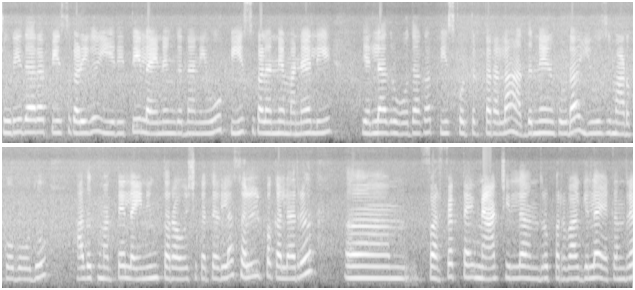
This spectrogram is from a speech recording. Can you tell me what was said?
ಚೂಡಿದಾರ ಪೀಸ್ಗಳಿಗೂ ಈ ರೀತಿ ಲೈನಿಂಗನ್ನು ನೀವು ಪೀಸ್ಗಳನ್ನೇ ಮನೆಯಲ್ಲಿ ಎಲ್ಲಾದರೂ ಹೋದಾಗ ಪೀಸ್ ಕೊಟ್ಟಿರ್ತಾರಲ್ಲ, ಅದನ್ನೇ ಕೂಡ ಯೂಸ್ ಮಾಡ್ಕೋಬೋದು. ಅದಕ್ಕೆ ಮತ್ತೆ ಲೈನಿಂಗ್ ಥರ ಅವಶ್ಯಕತೆ ಇರಲ್ಲ. ಸ್ವಲ್ಪ ಕಲರ್ ಪರ್ಫೆಕ್ಟಾಗಿ ಮ್ಯಾಚ್ ಇಲ್ಲ ಅಂದರೂ ಪರವಾಗಿಲ್ಲ. ಯಾಕಂದರೆ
